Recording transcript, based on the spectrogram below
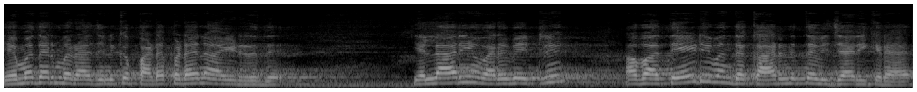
யமதர்மராஜனுக்கு படபடன்னு ஆயிடுறது. எல்லாரையும் வரவேற்று அவ தேடி வந்த காரணத்தை விசாரிக்கிறார்.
